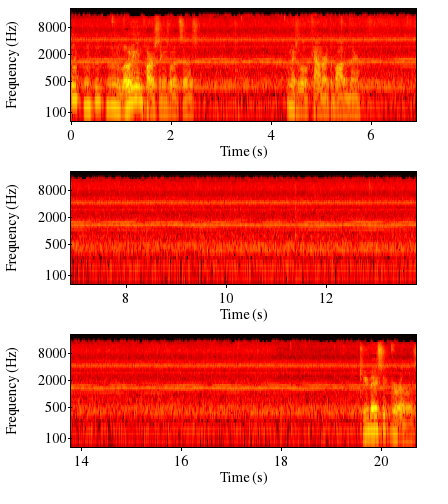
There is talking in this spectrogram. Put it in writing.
Loading and parsing is what it says. And there's a little counter at the bottom there. QBasic Gorillas.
